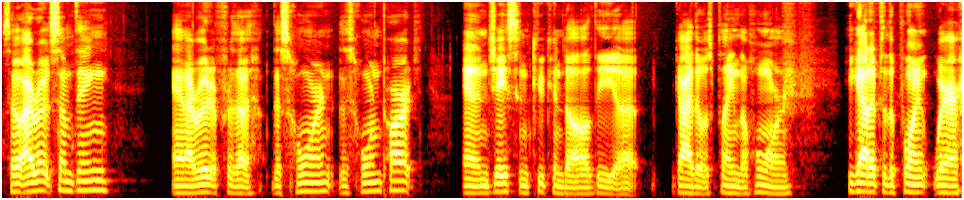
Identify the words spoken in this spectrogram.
So I wrote something, and I wrote it for the this horn this horn part. And Jason Kuykendall, the uh, guy that was playing the horn, he got up to the point where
